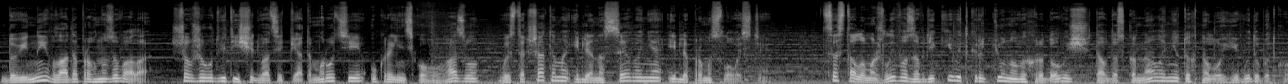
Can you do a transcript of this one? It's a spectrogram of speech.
До війни влада прогнозувала, що вже у 2025 році українського газу вистачатиме і для населення, і для промисловості. Це стало можливо завдяки відкриттю нових родовищ та вдосконаленню технологій видобутку.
